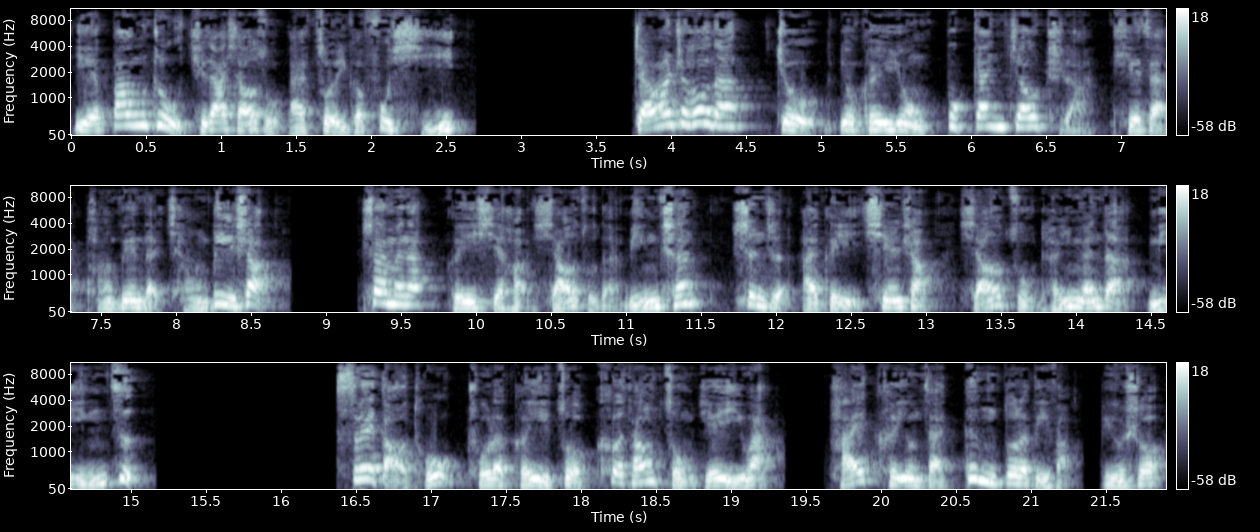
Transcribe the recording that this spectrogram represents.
也帮助其他小组来做一个复习。讲完之后呢，就又可以用不干胶纸啊贴在旁边的墙壁上，上面呢可以写好小组的名称，甚至还可以签上小组成员的名字。思维导图除了可以做课堂总结以外，还可以用在更多的地方，比如说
